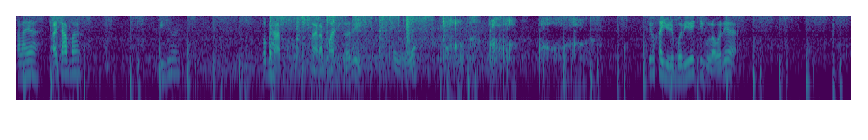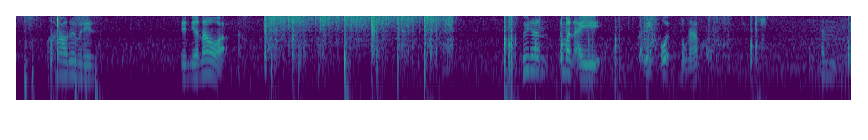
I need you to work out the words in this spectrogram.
อะไรอะอะไรตามมาดีใช่ไหมต้องไปหาหาน้ำมันอีกแล้วนี่โอ้โหไม่มีใครอยู่ในเมืองนี้ได้จริงเหรอวะเนี่ยข้าวด้วยประเด็นเป็นเนื้อเน่าอะ เฮ้ยนั่นน้ำมันไอเฮ้ยโอ๊ยตกน้ำท่านไอ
